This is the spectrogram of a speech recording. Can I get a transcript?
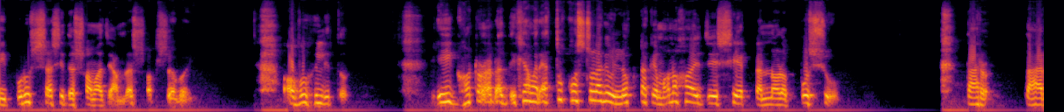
এই পুরুষ শাসিত সমাজে আমরা সবসময় অবহেলিত। এই ঘটনাটা দেখে আমার এত কষ্ট লাগে ওই লোকটাকে। মনে হয় যে সে একটা নর পশু। তার তার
